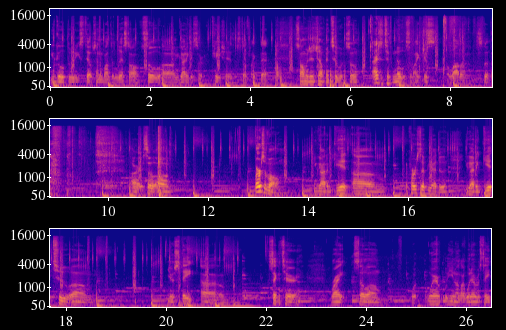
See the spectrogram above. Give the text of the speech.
you go through these steps and I'm about to list off. So um, you got to get certifications and stuff like that. So I'm gonna just jump into it. So I actually took notes, like it's a lot of stuff. All right, so um, first of all, you gotta get um, the first step you gotta do. You gotta get to um, your state um, secretary, right? So um, where you know like whatever state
